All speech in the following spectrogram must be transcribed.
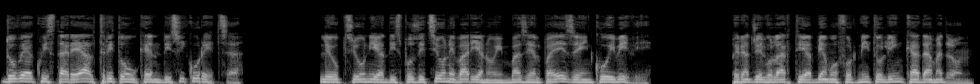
Dove acquistare altri token di sicurezza? Le opzioni a disposizione variano in base al paese in cui vivi. Per agevolarti abbiamo fornito link ad Amazon.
